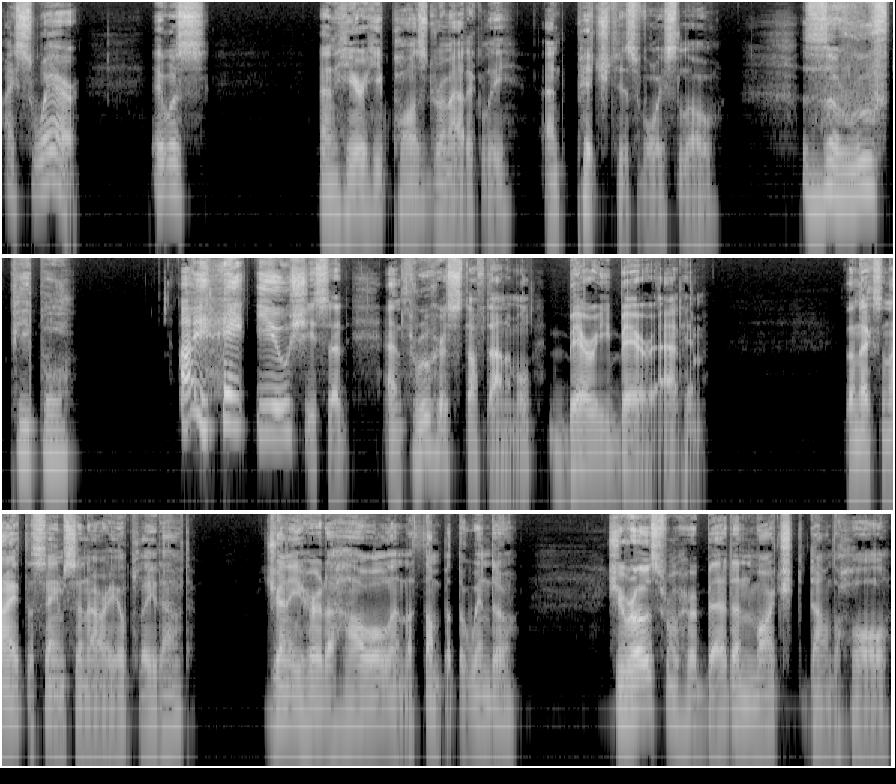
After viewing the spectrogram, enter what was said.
I swear. It was. And here he paused dramatically and pitched his voice low. The roof people. I hate you, she said, and threw her stuffed animal, Berry Bear, at him. The next night, the same scenario played out. Jenny heard a howl and a thump at the window. She rose from her bed and marched down the hall,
